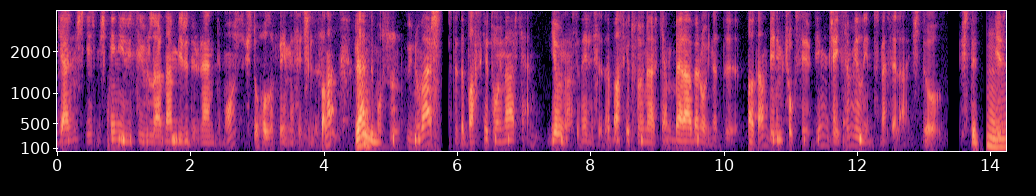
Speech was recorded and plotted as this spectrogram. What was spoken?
gelmiş geçmiş en iyi receiver'lardan biridir Randy Moss. İşte Hall of Fame'e seçildi falan. Randy Moss'un üniversitede basket oynarken ya üniversitede lisede basket oynarken beraber oynadığı adam benim çok sevdiğim Jason Williams mesela. İşte o işte bir,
